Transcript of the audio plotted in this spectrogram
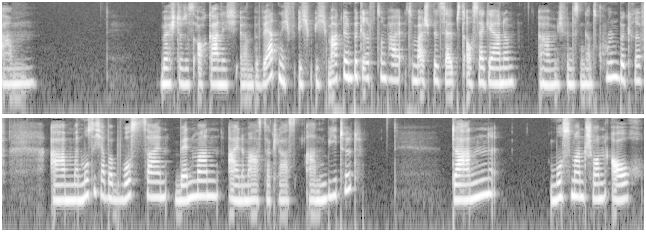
ähm, möchte das auch gar nicht ähm, bewerten. Ich, ich, ich mag den Begriff zum, zum Beispiel selbst auch sehr gerne. Ähm, ich finde es einen ganz coolen Begriff. Ähm, man muss sich aber bewusst sein, wenn man eine Masterclass anbietet, dann muss man schon auch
